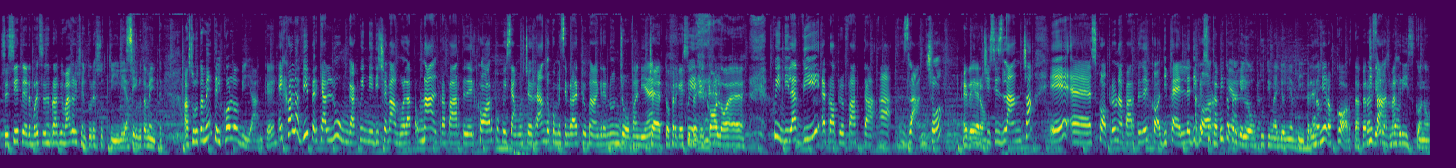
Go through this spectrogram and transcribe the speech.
Se siete, volete sembrare più magri, cinture sottili, assolutamente. Sì. Assolutamente il collo a V anche. E il collo a V perché allunga, quindi dicevamo un'altra parte del corpo, qui stiamo cercando come sembrare più magre, non giovani, eh. Certo, perché sì, quindi... perché il collo è Quindi la V è proprio fatta a slancio. È vero. ci si slancia e eh, scopre una parte del di pelle di Adesso corpo. ho capito perché io ho tutti i maglioni a V, perché eh. non mi ero accorta, però di è vero, farlo. smagriscono.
